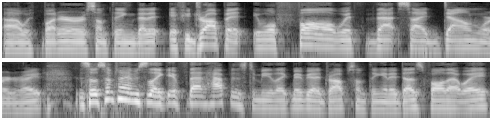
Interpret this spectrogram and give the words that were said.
uh, with butter or something, that it, if you drop it, it will fall with that side downward, right? And so sometimes, like, if that happens to me, like maybe I drop something and it does fall that way,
